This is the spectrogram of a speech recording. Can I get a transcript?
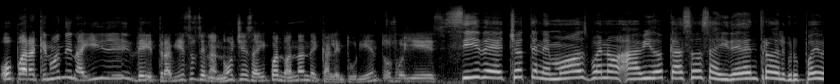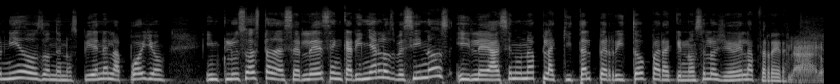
O para que no anden ahí de, de traviesos en las noches, ahí cuando andan de calenturientos, oye. Sí, de hecho tenemos, bueno, ha habido casos ahí de dentro del grupo de Unidos donde nos piden el apoyo, incluso hasta de hacerle, se encariñan los vecinos y le hacen una plaquita al perrito para que no se lo lleve la perrera. Claro.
